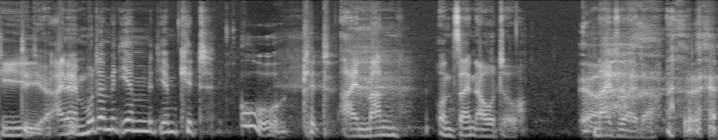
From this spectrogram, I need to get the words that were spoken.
die, Die- die eine Mutter mit ihrem, mit ihrem Kid. Oh, Kit. Ein Mann und sein Auto. Knight Rider.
